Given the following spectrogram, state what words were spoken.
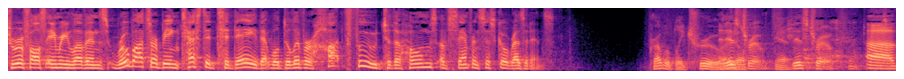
true or false, Amory Lovins? Robots are being tested today that will deliver hot food to the homes of San Francisco residents. Probably true. It is true. Yeah. It is true. Uh,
